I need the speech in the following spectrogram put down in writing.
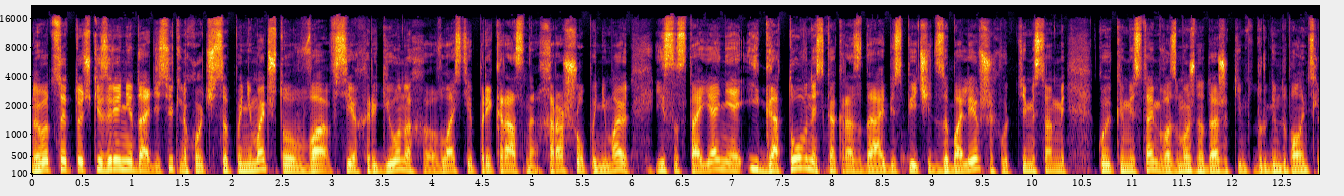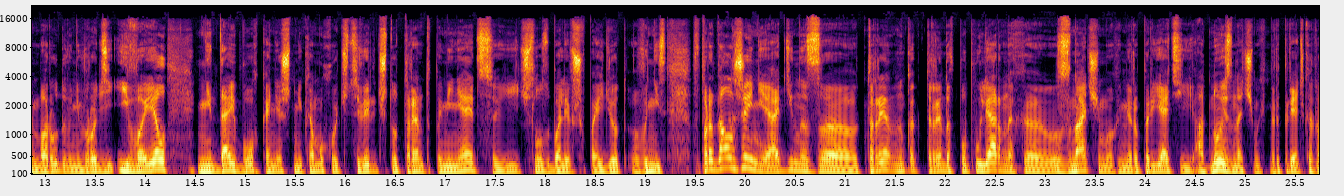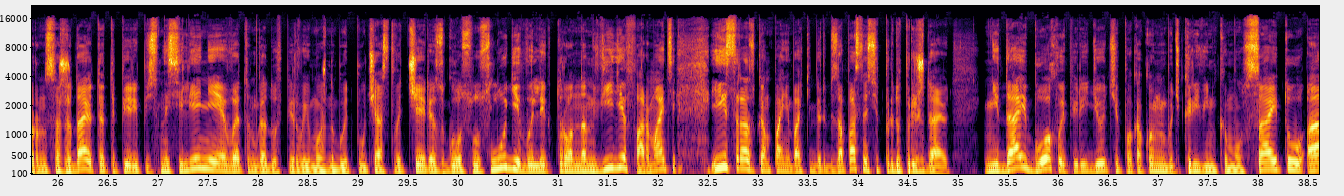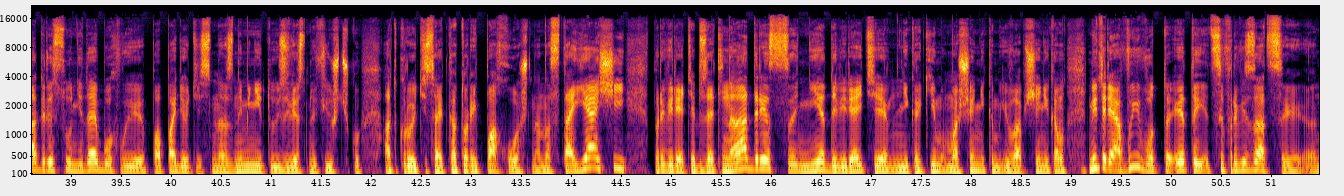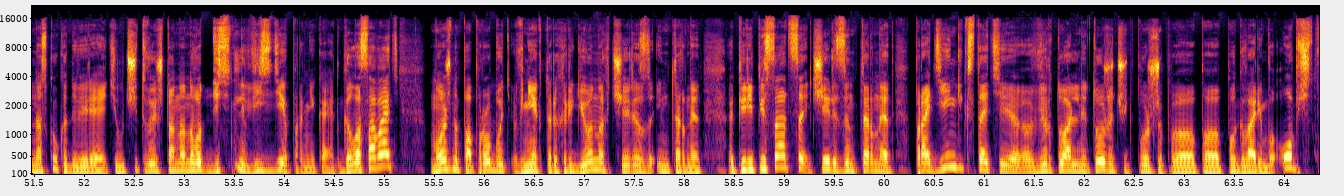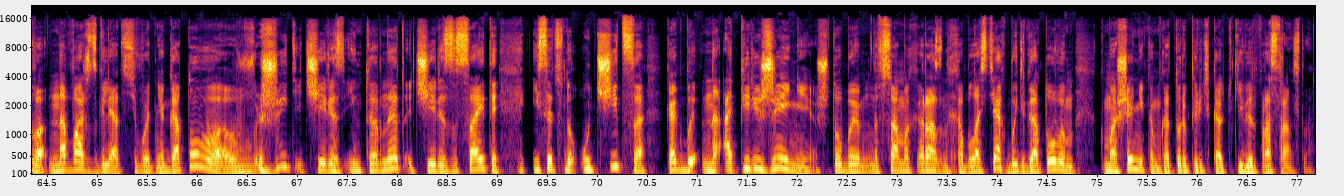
Ну и вот с этой точки зрения, да, действительно хочется понимать, что во всех регионах власти прекрасно, хорошо понимают и состояние, и готовность как раз, да, обеспечить заболевших вот теми самыми койко-местами, возможно, даже каким-то другим дополнительным оборудованием вроде ИВЛ. Не дай бог, конечно, никому хочется верить, что тренд поменяется и число заболевших пойдет вниз. В продолжение один из э, тренд, ну, как трендов популярных, э, значимых мероприятий, одно из значимых мероприятий, которые нас ожидают, это перепись населения. В этом году впервые можно будет поучаствовать через госуслуги в электронном виде, формате. И сразу компании по кибербезопасности предупреждают. Не дай бог вы перейдете по какому-нибудь кривенькому сайту, адресу, не дай бог вы попадетесь на знаменитую известную фишечку, откроете сайт, который похож на настоящий, проверяйте обязательно адрес, не доверяйте никаким мошенникам и вообще никому. Дмитрий, а вы вот этой цифровизации насколько доверяете, учитывая, что она ну, вот действительно везде проникает? Голосовать можно попробовать в некоторых регионах через интернет. Переписаться через интернет интернет. Про деньги, кстати, виртуальные тоже чуть позже поговорим. Общество, на ваш взгляд, сегодня готово жить через интернет, через сайты и, соответственно, учиться как бы на опережение, чтобы в самых разных областях быть готовым к мошенникам, которые перетекают в киберпространство?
